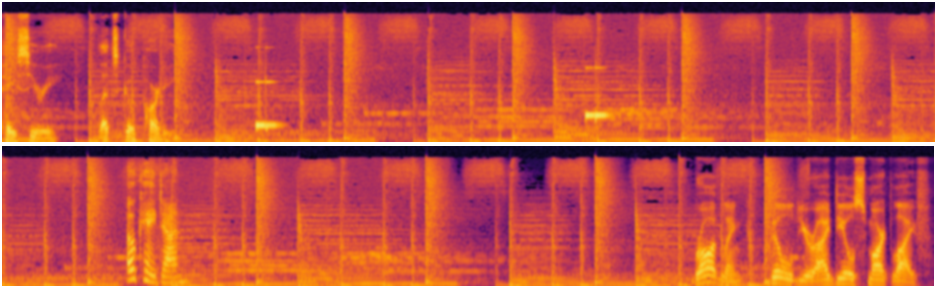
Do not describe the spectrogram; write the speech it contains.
Hey Siri, let's go party. Okay, done. Broadlink, build your ideal smart life.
